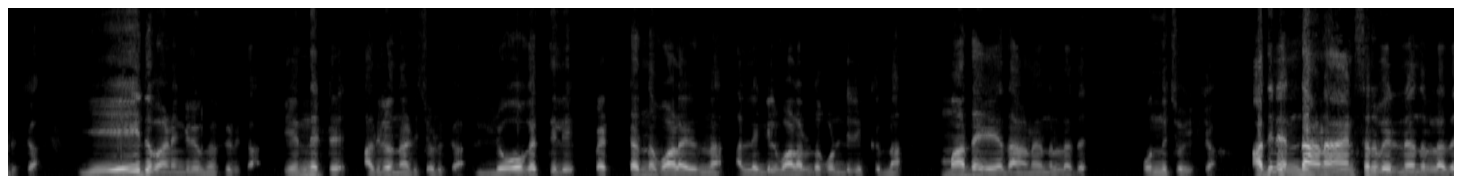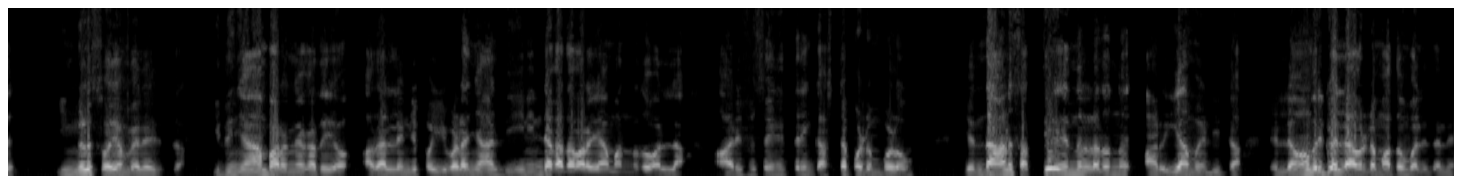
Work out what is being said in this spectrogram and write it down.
എടുക്കുക ഏത് വേണമെങ്കിലും നിങ്ങൾക്ക് എടുക്കാം. എന്നിട്ട് അതിലൊന്ന് അടിച്ചു കൊടുക്കുക. ലോകത്തിൽ പെട്ടെന്ന് വളരുന്ന അല്ലെങ്കിൽ വളർന്നുകൊണ്ടിരിക്കുന്ന മതം ഏതാണ് എന്നുള്ളത് ഒന്ന് ചോദിക്കുക. അതിനെന്താണ് ആൻസർ വരുന്നത് എന്നുള്ളത് നിങ്ങൾ സ്വയം വിലയിരുത്തുക. ഇത് ഞാൻ പറഞ്ഞ കഥയോ അതല്ലെങ്കിൽ ഇപ്പൊ ഇവിടെ ഞാൻ ദീനിന്റെ കഥ പറയാൻ വന്നതോ അല്ല. ആരിഫ് ഹുസൈൻ ഇത്രയും കഷ്ടപ്പെടുമ്പോഴും എന്താണ് സത്യം എന്നുള്ളതൊന്ന് അറിയാൻ വേണ്ടിയിട്ടാ. എല്ലാവർക്കും എല്ലാവരുടെ മതം വലുത് തന്നെ.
